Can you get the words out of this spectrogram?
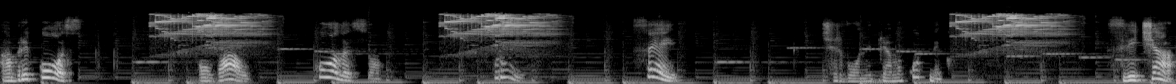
Абрикос. Овал. Колесо. Круг. Сейф. Червоний прямокутник. Свіча.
